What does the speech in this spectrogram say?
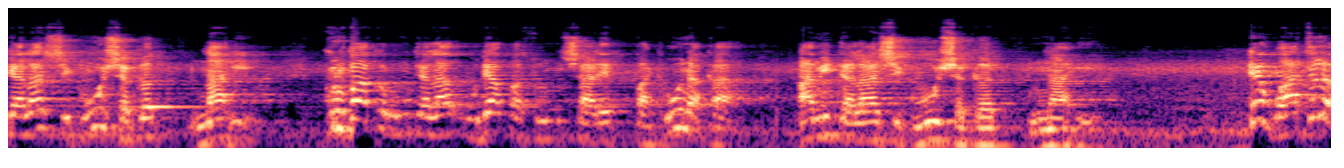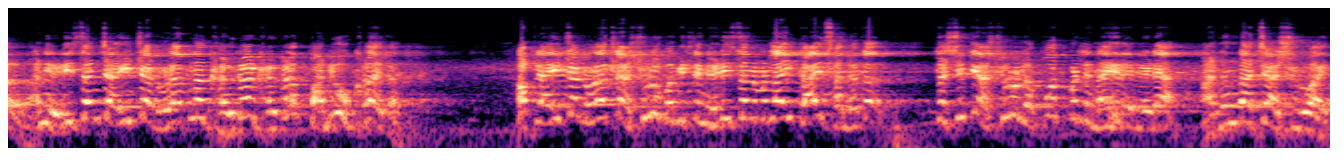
त्याला शिकवू शकत नाही. कृपा करून त्याला उद्यापासून शाळेत पाठवू नका. आम्ही त्याला शिकवू शकत नाही. हे वाचलं आणि एडिसनच्या आईच्या डोळ्यातनं खळगळ खळगळ पाणी उखळायला आपल्या आईच्या डोळ्यातले अश्रू बघितले एडिसन म्हटलं आई काय झालं का तशी ते अश्रू लपवत पडले नाही रे वेड्या. आनंदाचे अश्रू आहेत.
